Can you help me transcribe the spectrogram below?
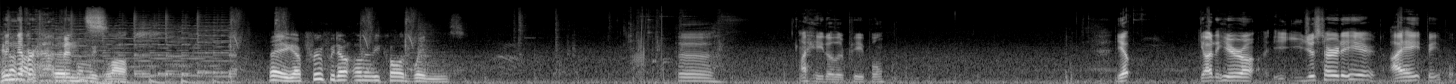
It never like the first one happens. we've lost. There you go. Proof we don't only record wins. Uh, I hate other people. Yep. Got it here. on- You just heard it here. I hate people.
